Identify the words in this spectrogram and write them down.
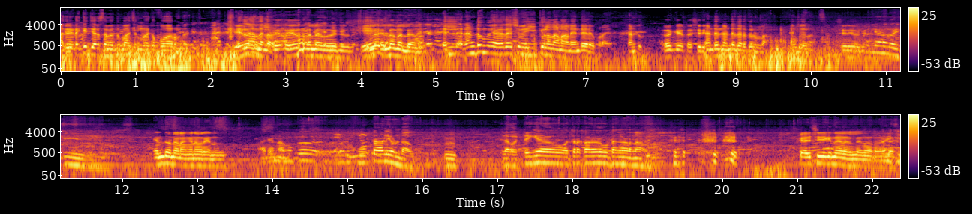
അതിനിടയ്ക്ക് ചില സമയത്ത് ബാച്ചിലറൊക്കെ പോകാറുണ്ട്. എല്ലാം നല്ലതാണ്. എല്ലാ രണ്ടും ഏകദേശം ഈക്വൽ എന്നാണ് എന്റെ അഭിപ്രായം. രണ്ടും. രണ്ടും രണ്ട് തരത്തിലുള്ള എൻജോയ്മെന്റ് ശരി ഓക്കെ. കല്യാണം കഴിച്ച് എന്തുകൊണ്ടാണ് അങ്ങനെ പറയുന്നത്? അത് നമുക്ക് ഒരു കൂട്ടാളി ഉണ്ടാവും. അല്ല ഒറ്റയ്ക്ക് ഒറ്റക്കാളുടെ കൂട്ടം കാണുന്ന കഴിച്ചു ജീവിക്കുന്നതാണല്ലേ കഴിച്ചു കഴിച്ച്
